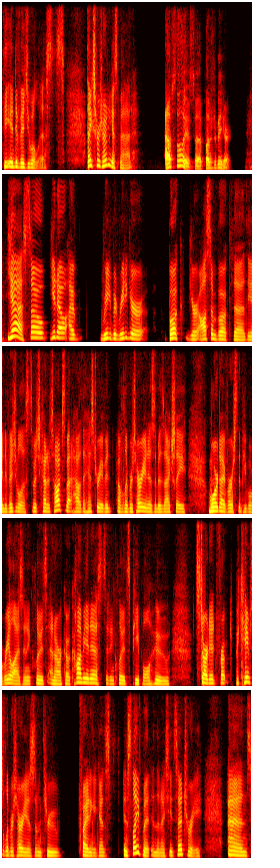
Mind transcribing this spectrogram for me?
The Individualists. Thanks for joining us, Matt. Absolutely. It's a pleasure to be here. Yeah. So, you know, I've read, been reading your book, your awesome book, the the Individualists, which kind of talks about how the history of, of libertarianism is actually more diverse than people realize. It includes anarcho-communists. It includes people who started from became to libertarianism through fighting against enslavement in the 19th century, and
